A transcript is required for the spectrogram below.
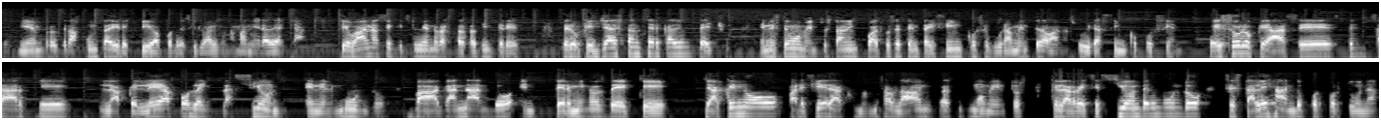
los miembros de la junta directiva, por decirlo de alguna manera, de allá, que van a seguir subiendo las tasas de interés, pero que ya están cerca de un techo. En este momento están en 4,75, seguramente la van a subir a 5%. Eso lo que hace es pensar que la pelea por la inflación en el mundo va ganando en términos de que ya que no pareciera, como hemos hablado en otros momentos, que la recesión del mundo se está alejando por fortuna.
